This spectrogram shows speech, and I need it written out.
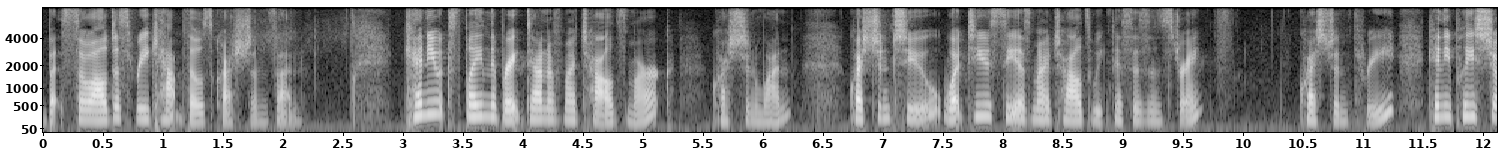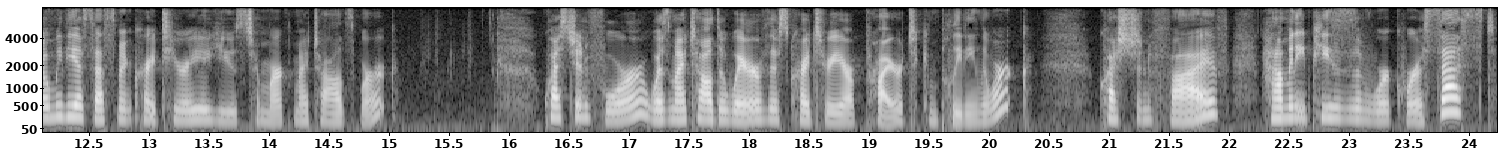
But so I'll just recap those questions then. Can you explain the breakdown of my child's mark? Question one. Question two, what do you see as my child's weaknesses and strengths? Question three, can you please show me the assessment criteria used to mark my child's work? Question four, was my child aware of this criteria prior to completing the work? Question five, how many pieces of work were assessed?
